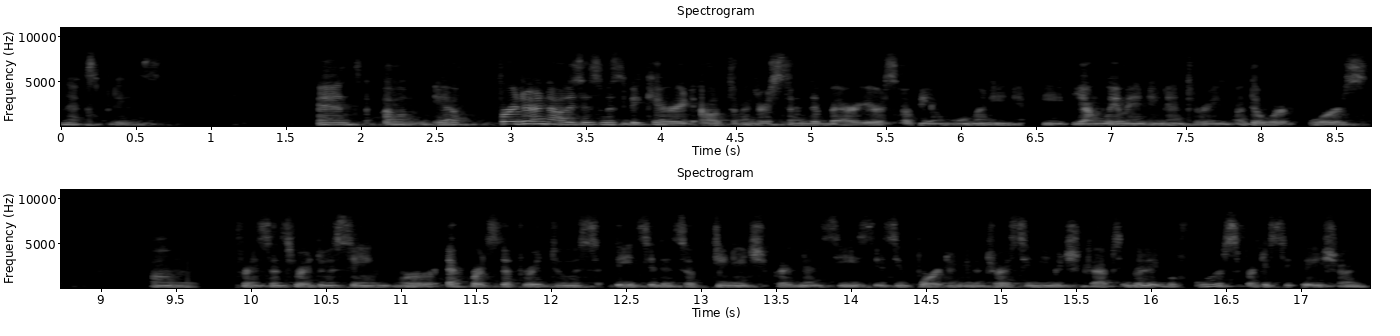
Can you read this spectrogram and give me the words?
Next, please. And um, yeah, further analysis must be carried out to understand the barriers of young women in young women in entering the workforce. Um, for instance, reducing or efforts that reduce the incidence of teenage pregnancies is important in addressing huge gaps in the labor force participation.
